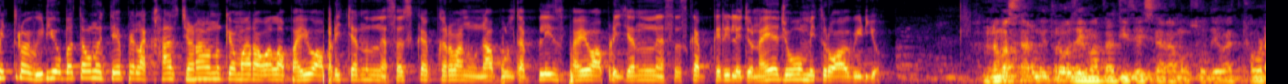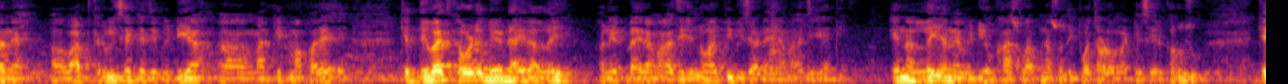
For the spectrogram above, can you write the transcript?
મિત્રો વીડિયો બતાવું તે પહેલાં ખાસ જણાવવાનું કે મારા વાલા ભાઈઓ આપણી ચેનલને સબસ્ક્રાઈબ કરવાનું ના ભૂલતા. પ્લીઝ ભાઈઓ આપણી ચેનલને સબસ્ક્રાઈબ કરી લેજો નહીં જોવો મિત્રો આ વીડિયો. નમસ્કાર મિત્રો, જય માતાજી, જય શ્રીરામ હું છું દેવાજ ખવડ અને વાત કરવી છે કે જે મીડિયા માર્કેટમાં ફરે છે કે દેવાજ ખવડે બે ડાયરા લઈ અને એક ડાયરામાં હાજરી, ન આપી, બીજા ડાયરામાં હાજરી આપી. એના લઈ અને વીડિયો ખાસ હું આપના સુધી પહોંચાડવા માટે શેર કરું છું કે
